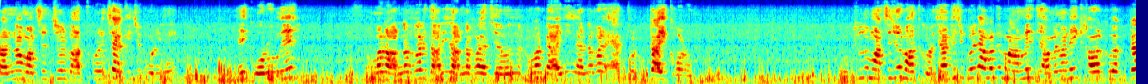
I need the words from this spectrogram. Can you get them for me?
রান্না মাছের ঝোল, ভাত করেছে, আর কিছু করিনি। এই গরমে আমার রান্নাঘরে দাঁড়িয়ে রান্না করা আছে আমার আমার ডাইনিং রান্নাঘর এতটাই গরম। শুধু মাছের ঝোল, ভাত করেছে, আর কিছু করি না আমাদের মামের ঝামেলা নেই, খাওয়ার খুব একটা।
